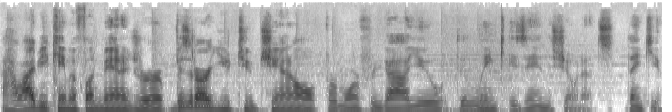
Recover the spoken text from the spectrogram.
how I became a fund manager, visit our YouTube channel for more free value. The link is in the show notes. Thank you.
